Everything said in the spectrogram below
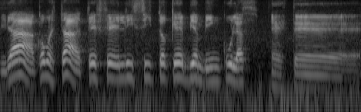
Mirá, ¿cómo está? Te felicito que bien vinculas. Este.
